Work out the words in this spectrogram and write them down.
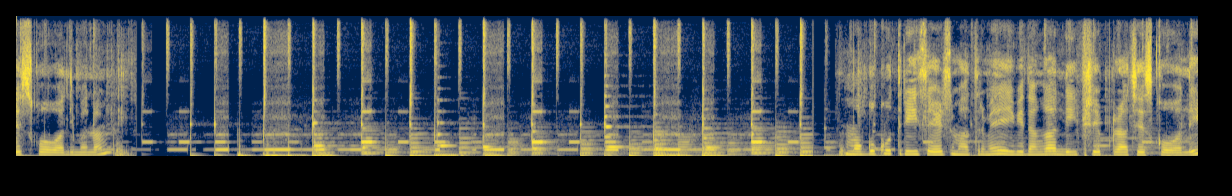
చేసుకోవాలి మనం. మొగ్గుకు త్రీ సైడ్స్ మాత్రమే ఈ విధంగా లీఫ్ షేప్ డ్రా చేసుకోవాలి.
